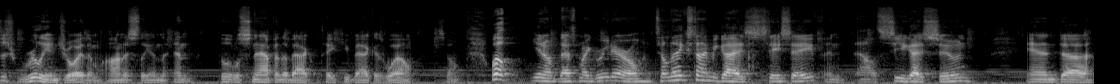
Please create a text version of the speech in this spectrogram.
just really enjoy them, honestly. And the, and the little snap in the back will take you back as well. So, well, you know, that's my Green Arrow. Until next time, you guys stay safe, and I'll see you guys soon and uh,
